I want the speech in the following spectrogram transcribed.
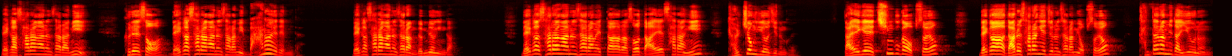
내가 사랑하는 사람이 그래서 내가 사랑하는 사람이 많아야 됩니다. 내가 사랑하는 사람 몇 명인가? 내가 사랑하는 사람에 따라서 나의 사랑이 결정 지어지는 거예요. 나에게 친구가 없어요? 내가 나를 사랑해주는 사람이 없어요? 간단합니다. 이유는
